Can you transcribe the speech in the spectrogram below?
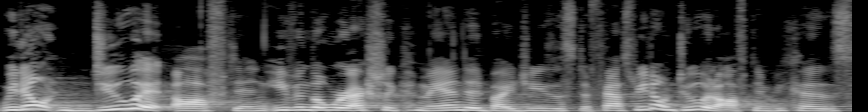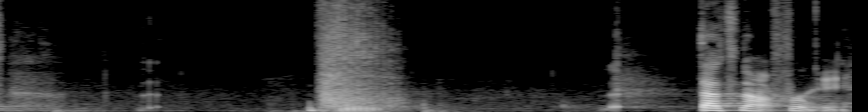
We don't do it often, even though we're actually commanded by Jesus to fast. We don't do it often because that's not for me.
